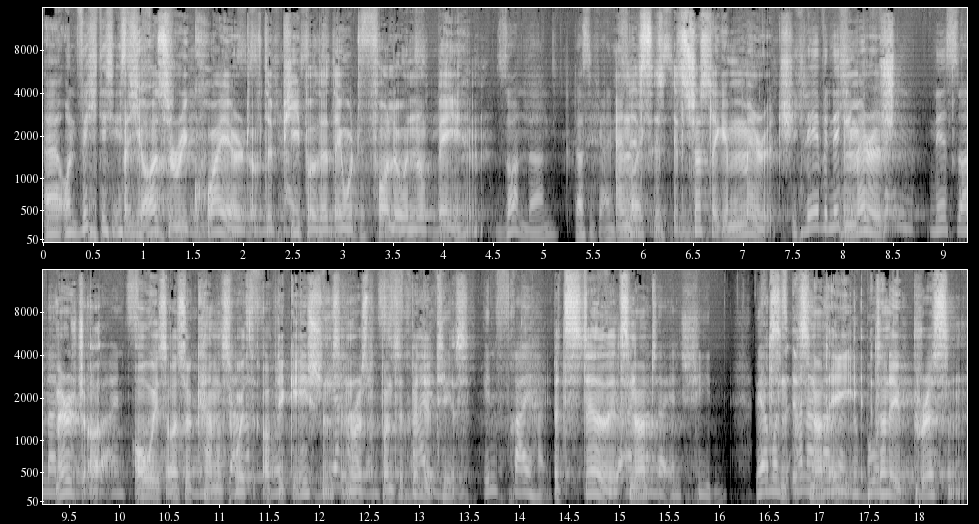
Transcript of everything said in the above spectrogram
Äh, und wichtig ist, but he also required of the people that they would follow and obey him sondern dass ich ein and it's it's just like a marriage Ich lebe nicht in marriage marriage ich lebe al- ein always also comes with obligations and responsibilities. freiwillig In Freiheit. but still it's not füreinander entschieden. Wir haben it's, it's not a it's not a prison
